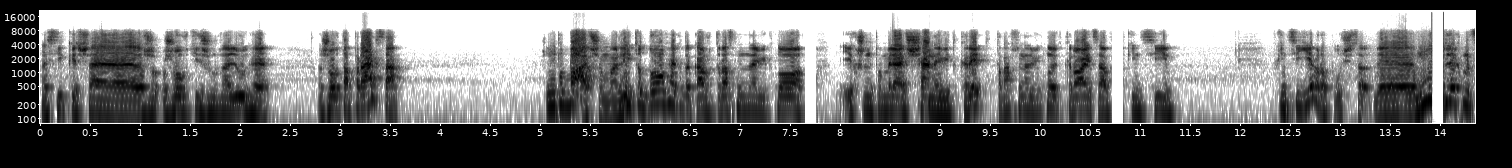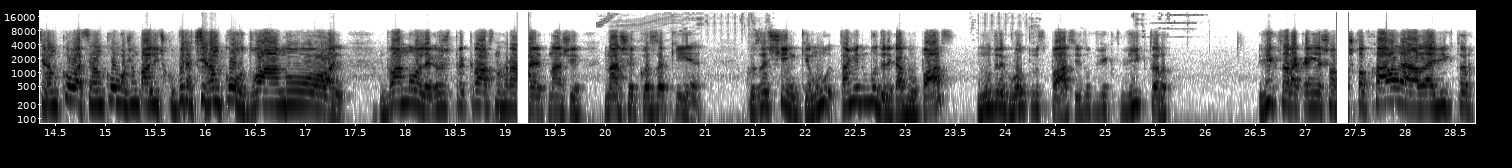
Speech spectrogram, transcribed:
наскільки ще жовті журналюги, жовта преса. Ну, побачимо. Літо довге, як то кажуть, трансферне вікно, якщо не помиляюсь, ще не відкрите. Трансферне вікно відкривається в кінці. В кінці євро. Е, Мудрик на Циганкова, Циганков можна далі купити. Циганков 2-0! 2-0, як же ж прекрасно грають наші, наші козаки. Козаченьки, Му- там від Мудрика був пас. Мудрик гол плюс пас. І тут Вік- Віктор. Віктора, звісно, штовхали, але Віктор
